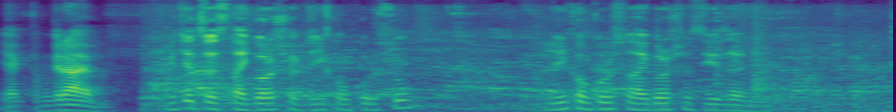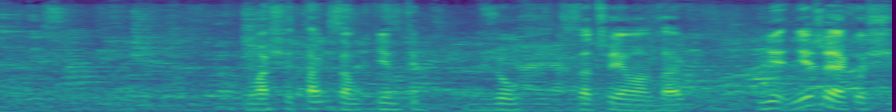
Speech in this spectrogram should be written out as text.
jak tam grałem. Wiecie, co jest najgorsze w dzień konkursu? W dzień konkursu najgorsze jest jedzenie. Ma się tak zamknięty brzuch, znaczy ja mam tak. Nie, nie że jakoś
